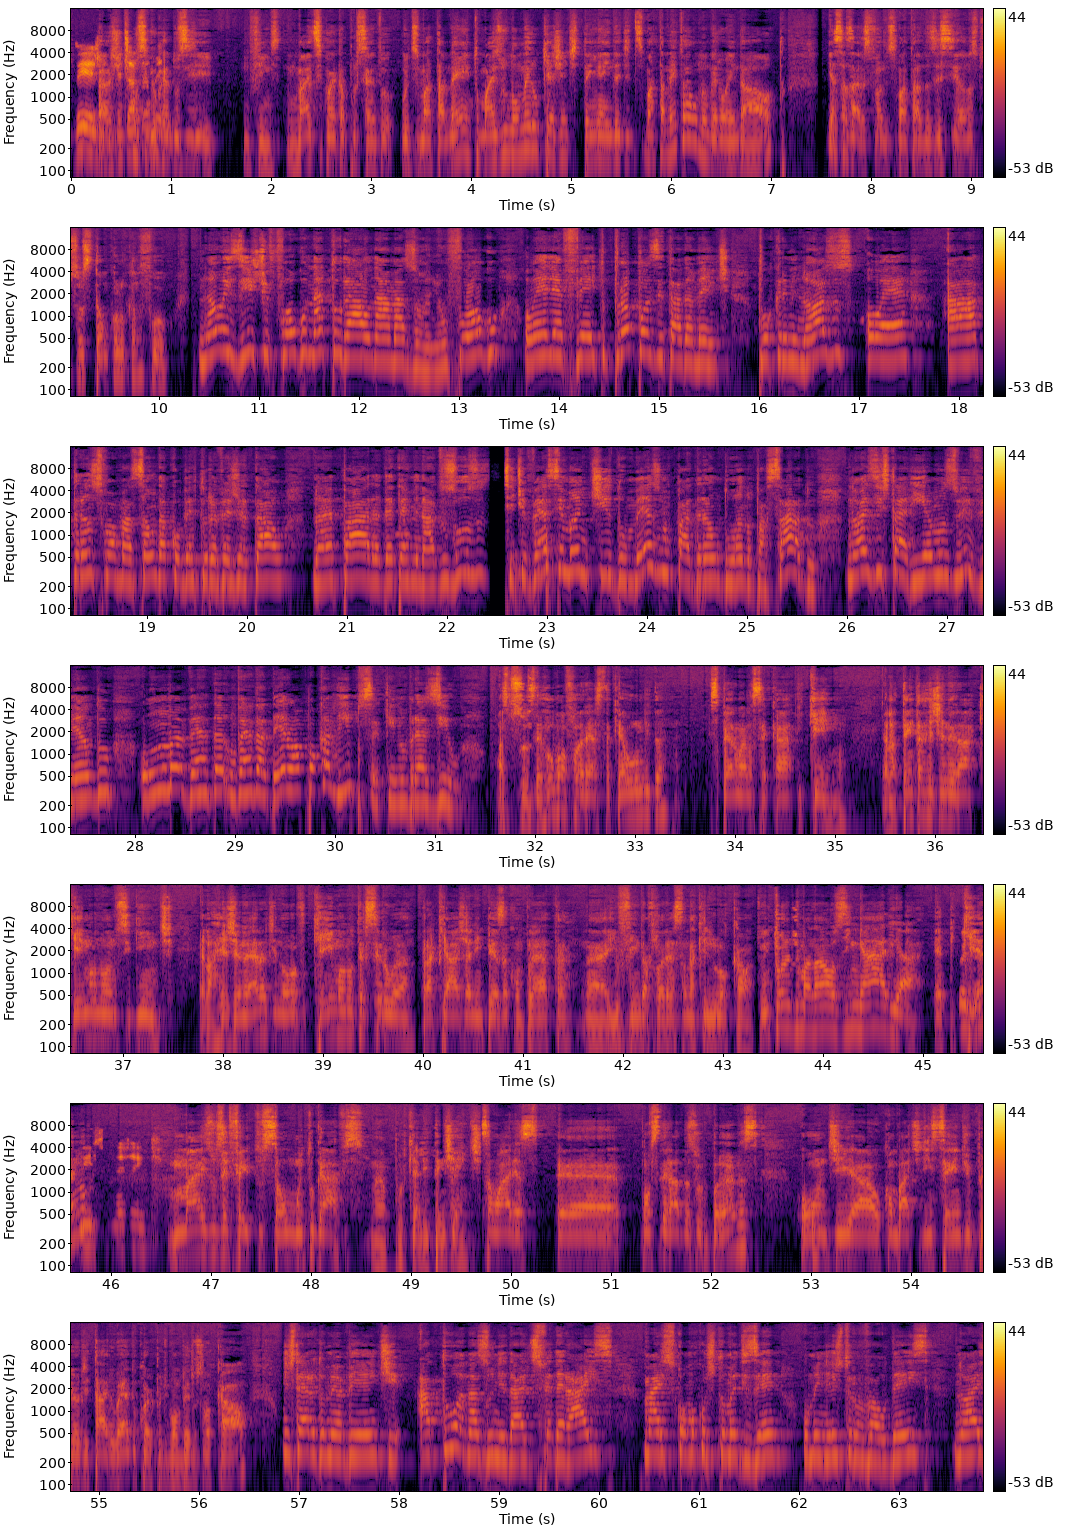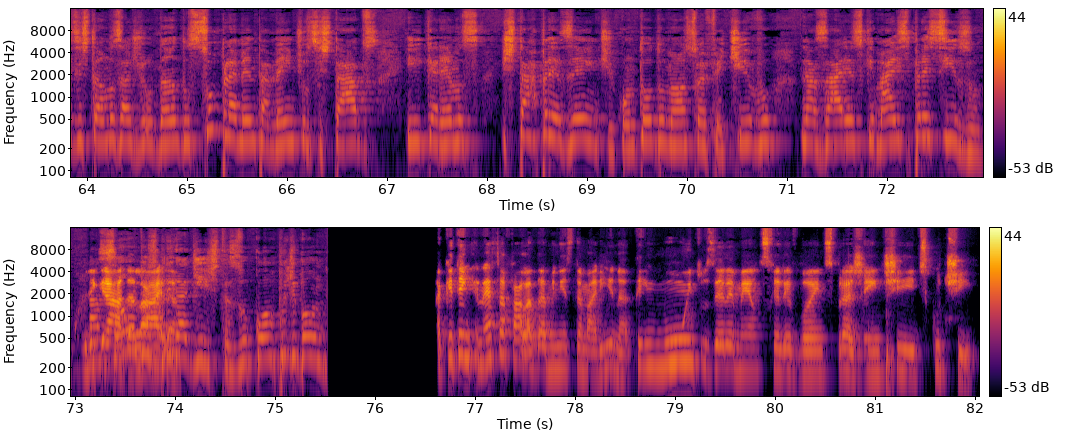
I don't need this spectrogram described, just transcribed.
Veja, a gente conseguiu reduzir enfim, mais de 50% o desmatamento, mas o número que a gente tem ainda de desmatamento é um número ainda alto. E essas áreas foram desmatadas esse ano, as pessoas estão colocando fogo. Não existe fogo natural na Amazônia. O fogo, ou ele é feito propositadamente por criminosos, ou é a transformação da cobertura vegetal né, para determinados usos. Se tivesse mantido o mesmo padrão do ano passado, nós estaríamos vivendo uma verda, um verdadeiro apocalipse aqui no Brasil. As pessoas derrubam a floresta que é úmida, esperam ela secar e queimam. Ela tenta regenerar, queima no ano seguinte. Ela regenera de novo, queima no terceiro ano, para que haja a limpeza completa né, e o fim da floresta naquele local. O entorno de Manaus, em área, é pequeno, triste, né, mas os efeitos são muito graves, né, porque ali tem gente. São áreas é, consideradas urbanas, onde a, o combate de incêndio prioritário é do Corpo de Bombeiros local. O Ministério do Meio Ambiente atua nas unidades federais, mas, como costuma dizer o ministro Valdez, nós estamos ajudando suplementamente os estados e queremos estar presente com todo o nosso efetivo nas áreas que mais precisam. Obrigada, Laira. brigadistas, o Corpo de Bombeiros. Aqui tem, nessa fala da ministra Marina, tem muitos elementos relevantes para a gente discutir.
